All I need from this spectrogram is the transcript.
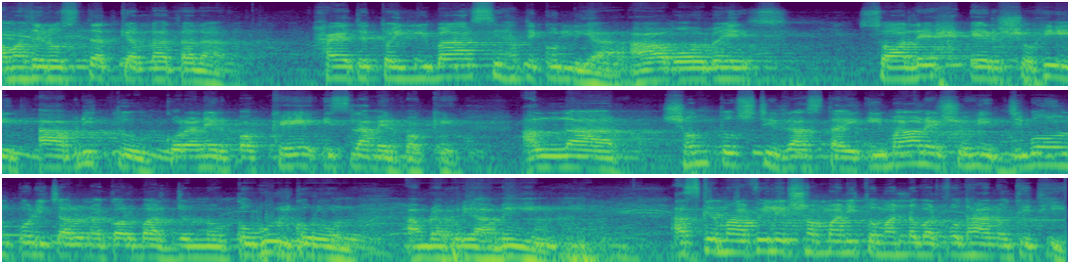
আমাদের উস্তাদকে আল্লাহ তাআলা হায়াতে তৈবা সিহাতে কুল্লিয়া, আমলে সলেহ এর শহীদ, আমৃত্যু কোরআনের পক্ষে, ইসলামের পক্ষে। আল্লাহর সন্তুষ্টির রাস্তায় ইমানের সহিত জীবন পরিচালনা করবার জন্য কবুল করুন। আমরা বলি আমিন। আজকের মাহফিলের সম্মানিত মান্যবর প্রধান অতিথি।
